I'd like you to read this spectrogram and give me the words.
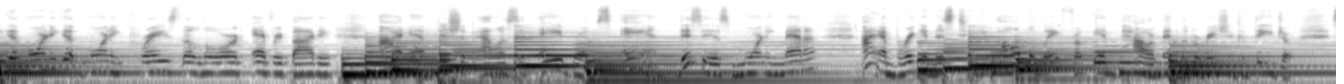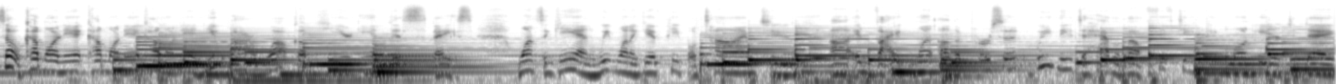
morning, good morning, good morning. Praise the Lord, everybody. I am Bishop Allison Abrams, and this is Morning Manna. I am bringing this to you all the way from Empowerment Liberation Cathedral. So come on in, come on in, come on in. You are welcome here in this space. Once again, we want to give people time to uh, invite one other person. We need to have about 15 people on here today.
